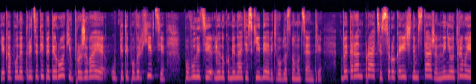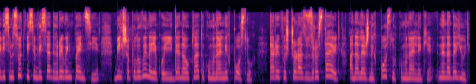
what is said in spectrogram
яка понад 35 років проживає у п'ятиповерхівці по вулиці Льонокомбінатівській, 9 в обласному центрі. Ветеран праці з 40-річним стажем нині отримує 880 гривень пенсії, більша половина якої йде на оплату комунальних послуг. Тарифи щоразу зростають, а належних послуг комунальники не надають,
